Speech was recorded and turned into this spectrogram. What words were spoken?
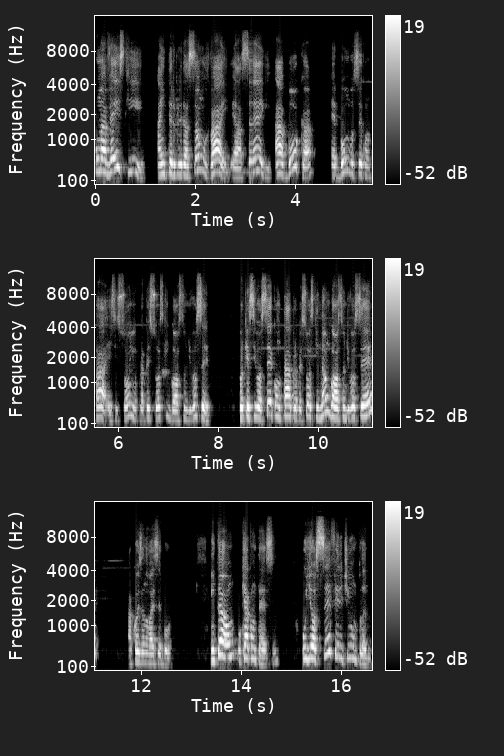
uma vez que a interpretação vai, ela segue a boca, é bom você contar esse sonho para pessoas que gostam de você. Porque se você contar para pessoas que não gostam de você, a coisa não vai ser boa. Então, o que acontece? O Yosef ele tinha um plano.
